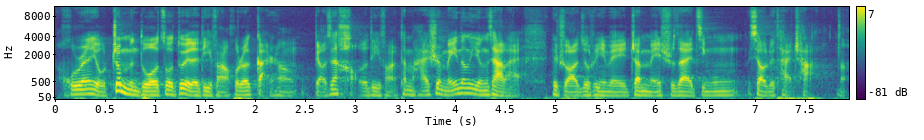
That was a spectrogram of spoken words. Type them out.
湖人有这么多做对的地方，或者赶上表现好的地方，他们还是没能赢下来。这主要就是因为詹梅实在进攻效率太差了。啊，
